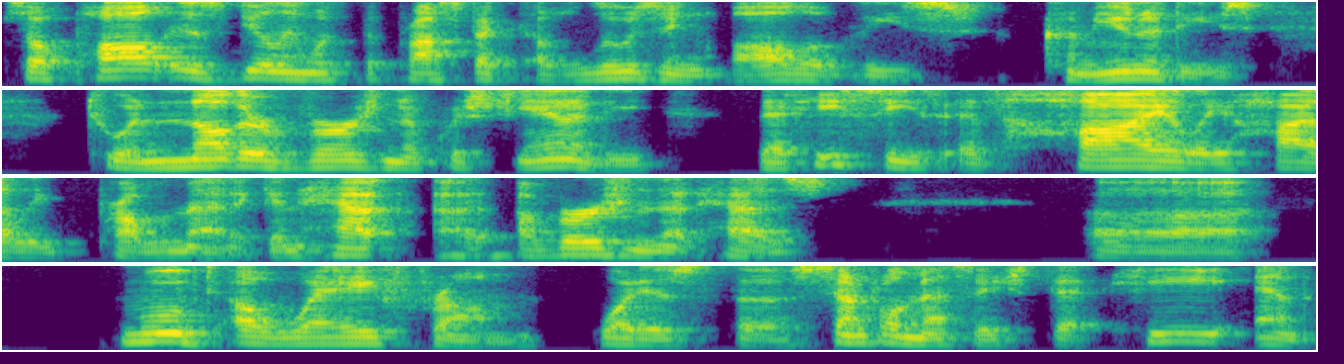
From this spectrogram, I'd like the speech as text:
so Paul is dealing with the prospect of losing all of these communities to another version of Christianity that he sees as highly, highly problematic, and ha- a, version that has uh, moved away from what is the central message that he and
